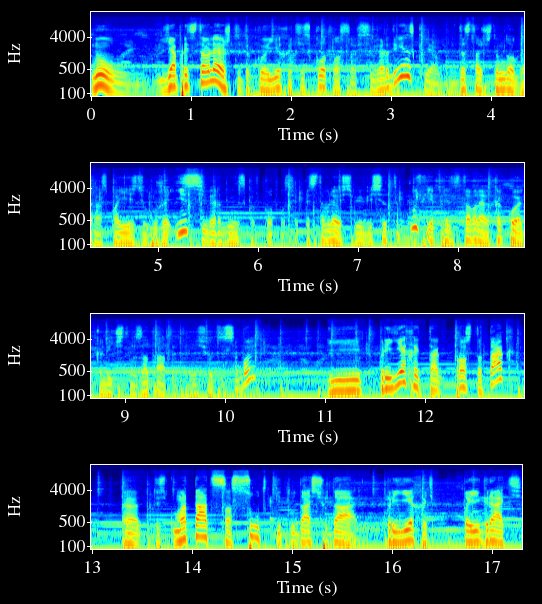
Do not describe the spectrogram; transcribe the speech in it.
Ну, я представляю, что такое ехать из Котласа в Северодвинск. Я достаточно много раз поездил уже из Северодвинска в Котлас. Я представляю себе весь этот путь. Я представляю, какое количество затрат это несет за собой. И приехать так просто так, э, то есть мотаться сутки туда-сюда, приехать, поиграть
